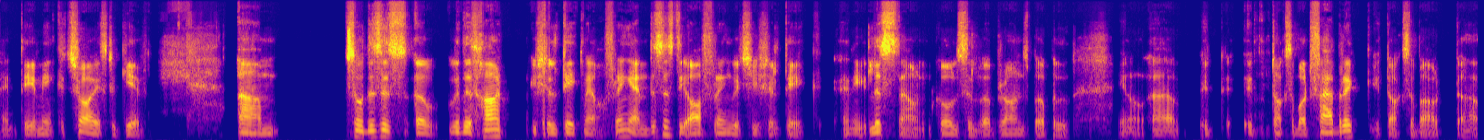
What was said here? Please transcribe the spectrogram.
Right? They make a choice to give. Um, so this is uh, with his heart you shall take my offering and this is the offering which you shall take. And he lists down gold silver bronze purple you know uh, it, it talks about fabric it talks about uh,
